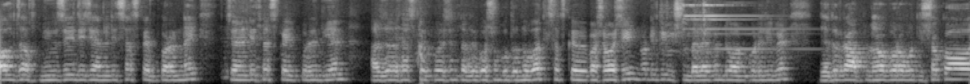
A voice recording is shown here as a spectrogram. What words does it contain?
অল জব নিউজ এই যে চ্যানেলটি সাবস্ক্রাইব করেন নাই চ্যানেলটি সাবস্ক্রাইব করে দিয়েন। আর যারা সাবস্ক্রাইব করেছেন, তাদেরকে অসংখ্য ধন্যবাদ। সাবস্ক্রাইবের পাশাপাশি নোটিফিকেশন বেল আইকনটি অন করে দিবেন, যাতে করে হওয়া পরবর্তী সকল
